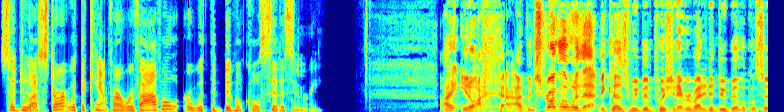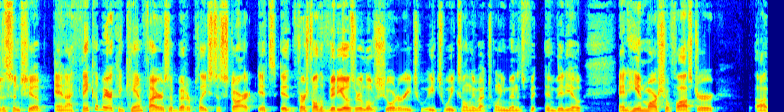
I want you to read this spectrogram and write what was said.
So, do yeah. I start with the campfire revival or with the biblical citizenry? I, you know, I, have been struggling with that because we've been pushing everybody to do biblical citizenship, and I think American Campfire is a better place to start. It's it, first of all, the videos are a little shorter. Each each week's only about twenty minutes in video, and he and Marshall Foster uh,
